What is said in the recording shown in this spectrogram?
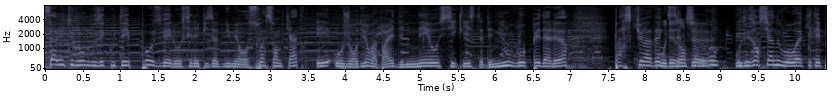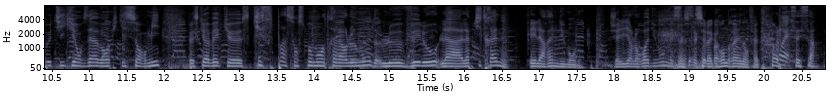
Salut tout le monde, vous écoutez Pause Vélo, c'est l'épisode numéro 64 et aujourd'hui on va parler des néo-cyclistes, des nouveaux pédaleurs. Parce qu'avec Ou des cette, anciens euh, nouveaux. ou des anciens nouveaux ouais, qui étaient petits, qui en faisaient avant puis qui se sont remis. Parce qu'avec euh, ce qui se passe en ce moment à travers le monde, le vélo, la, la petite reine est la reine du monde. J'allais dire le roi du monde, mais ça, Ouais, ça C'est la grande reine en fait. Voilà, Ouais. c'est ça.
